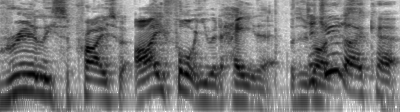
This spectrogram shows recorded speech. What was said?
really surprised me. I thought you would hate it. Did you like it?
